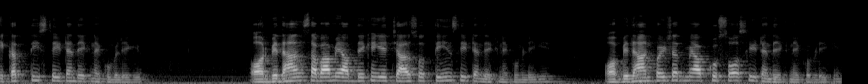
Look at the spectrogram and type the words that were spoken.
31 सीटें देखने को मिलेगी। और विधानसभा में आप देखेंगे 403 सीटें देखने को मिलेगी। और विधान परिषद में आपको 100 सीटें देखने को मिलेगी।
